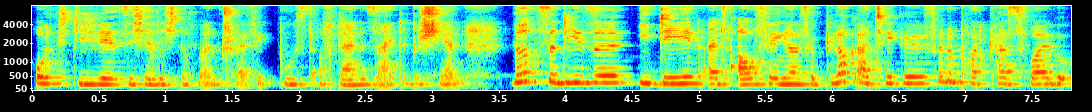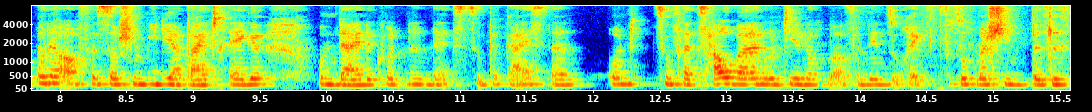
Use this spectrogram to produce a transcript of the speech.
und die dir sicherlich nochmal einen Traffic Boost auf deine Seite bescheren. Nutze diese Ideen als Aufhänger für Blogartikel, für eine Podcast-Folge oder auch für Social Media Beiträge, um deine Kunden im Netz zu begeistern und zu verzaubern und dir nochmal von den Such Suchmaschinen ein bisschen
